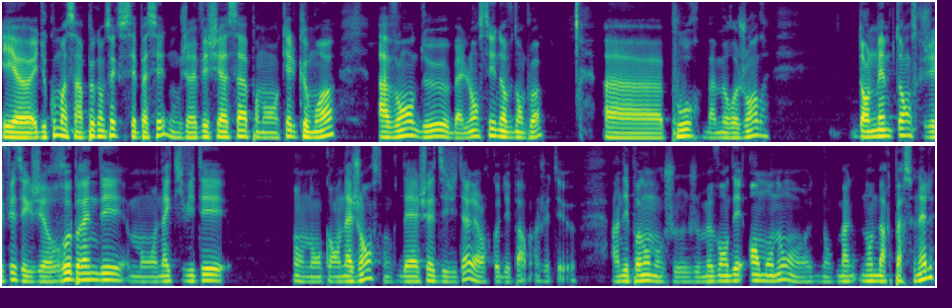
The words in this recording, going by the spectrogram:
Et, euh, du coup, moi, c'est un peu comme ça que ça s'est passé. Donc, j'ai réfléchi à ça pendant quelques mois avant de bah, lancer une offre d'emploi pour bah, me rejoindre. Dans le même temps, ce que j'ai fait, c'est que j'ai rebrandé mon activité en, donc en agence, donc DHS Digital, alors qu'au départ, ben, j'étais euh, indépendant, donc je, me vendais en mon nom, euh, donc nom de marque personnelle.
